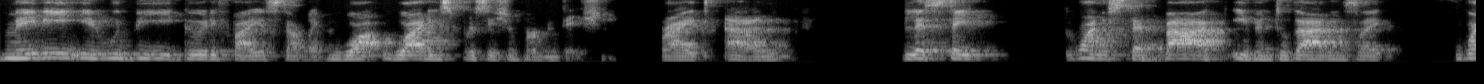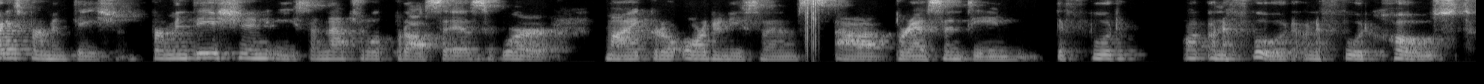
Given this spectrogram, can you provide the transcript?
Maybe it would be good if I start like what what is precision fermentation, right? And let's take one step back even to that and it's like what is fermentation? Fermentation is a natural process where microorganisms are present in the food on a food on a food host,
